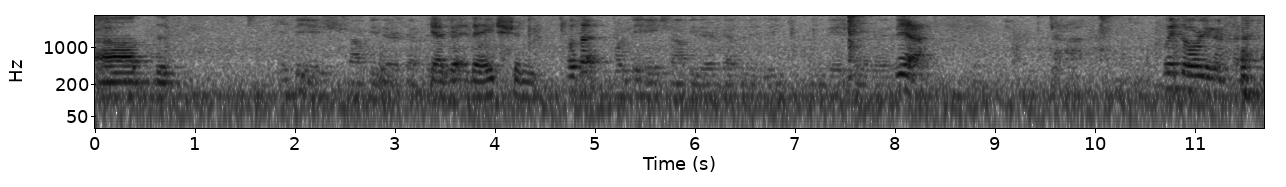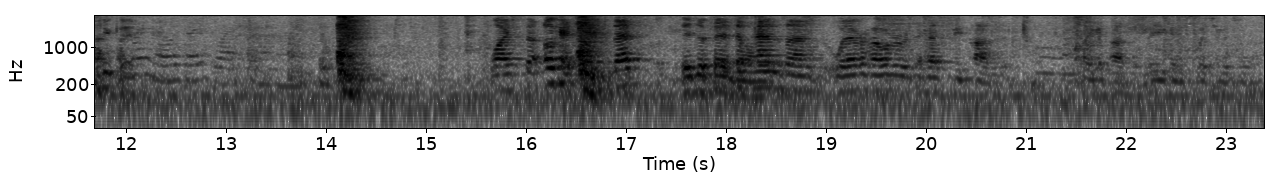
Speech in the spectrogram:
Uh, the, Would the H not be there if Yeah, the, the H shouldn't. What's that? Would the H not be there if you have the Z? Wouldn't the H go away? Yeah. Lisa, what were you gonna say? You're good. Y star, okay, so that's, It it depends on. depends on whatever, however, it has to be positive. Make it positive, so you can switch in between those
